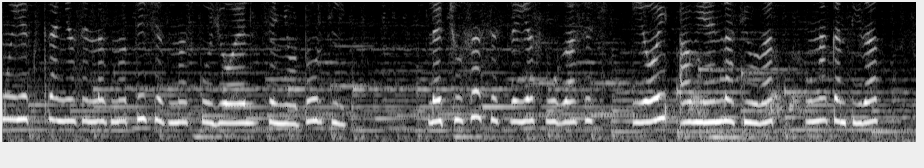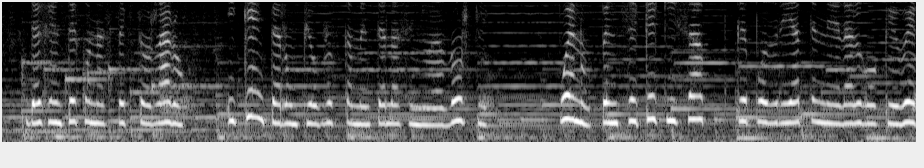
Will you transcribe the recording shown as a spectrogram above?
muy extrañas en las noticias, masculló el señor Dursley. Lechuzas, estrellas fugaces y hoy había en la ciudad una cantidad de gente con aspecto raro y que interrumpió bruscamente a la señora Dursley. Bueno, pensé que quizá que podría tener algo que ver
